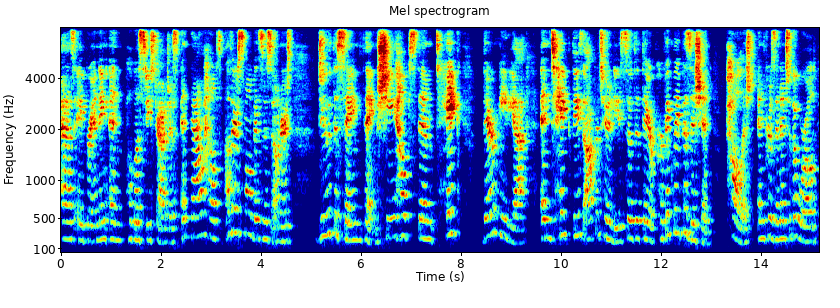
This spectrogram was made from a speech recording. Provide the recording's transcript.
as a branding and publicity strategist and now helps other small business owners do the same thing. She helps them take their media and take these opportunities so that they are perfectly positioned, polished, and presented to the world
